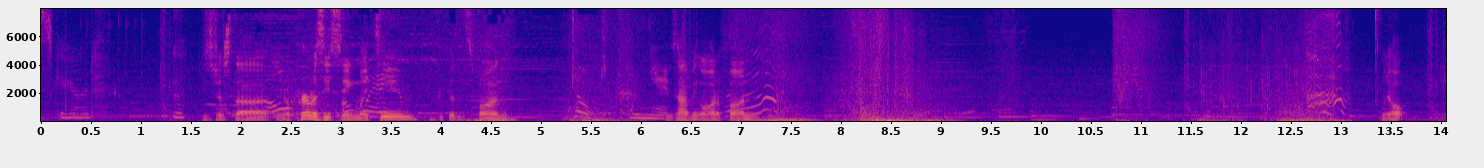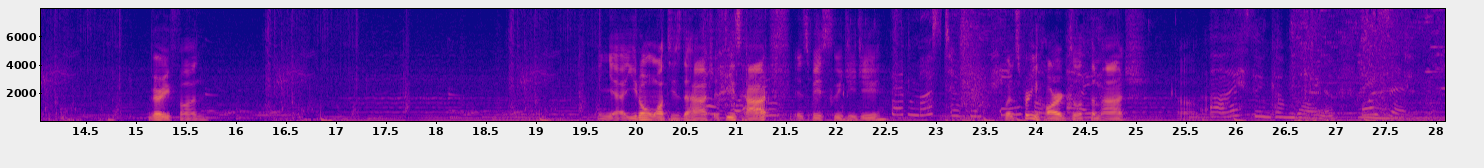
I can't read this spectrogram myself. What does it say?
Scared. He's just, uh, you know, permacy seeing my team because it's fun. Don't come near He's having a lot of fun. Yup. Very fun. And yeah, you don't want these to hatch. If these hatch, it's basically GG. That must have been painful. But it's pretty hard to let them hatch. Um, I think I'm going to Listen. faint. To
